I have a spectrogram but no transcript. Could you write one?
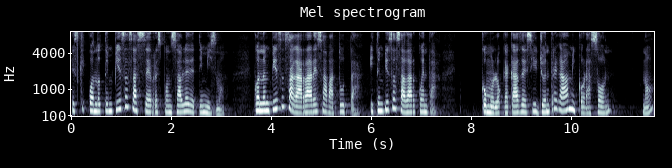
es que cuando te empiezas a ser responsable de ti mismo, cuando empiezas a agarrar esa batuta y te empiezas a dar cuenta, como lo que acabas de decir, yo entregaba mi corazón, ¿no?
